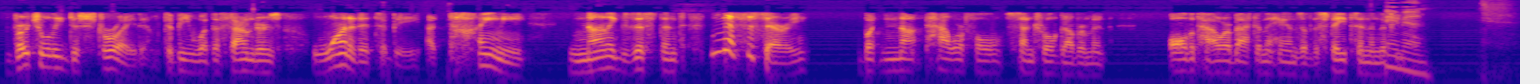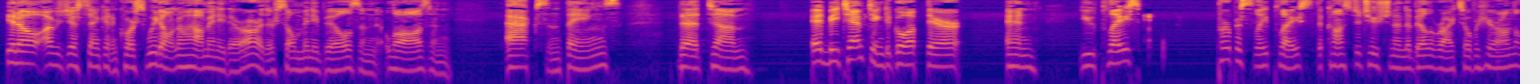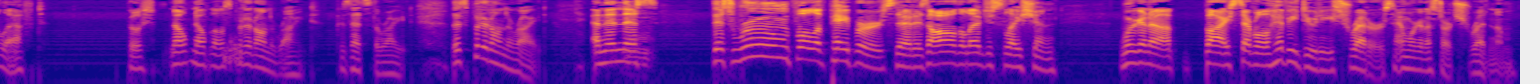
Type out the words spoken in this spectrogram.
virtually destroyed to be what the founders wanted it to be a tiny, non existent, necessary, but not powerful central government. All the power back in the hands of the states and in the people. Amen. You know, I was just thinking, of course, we don't know how many there are. There's so many bills and laws and acts and things that um, it'd be tempting to go up there and you place, purposely place the Constitution and the Bill of Rights over here on the left. Push- No, no, no, let's put it on the right because that's the right. Let's put it on the right. And then this, this room full of papers that is all the legislation we're gonna buy several heavy duty shredders and we're gonna start shredding them.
